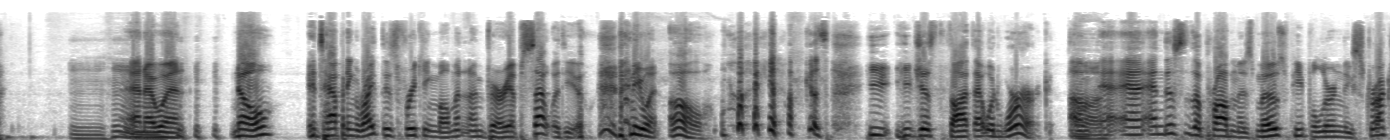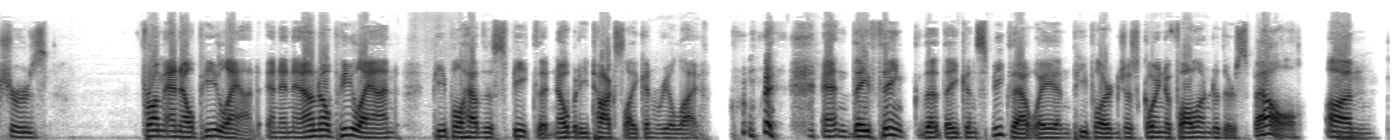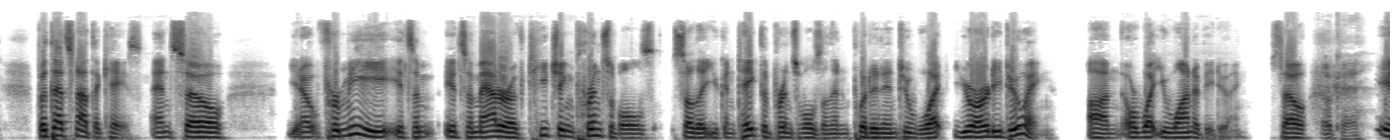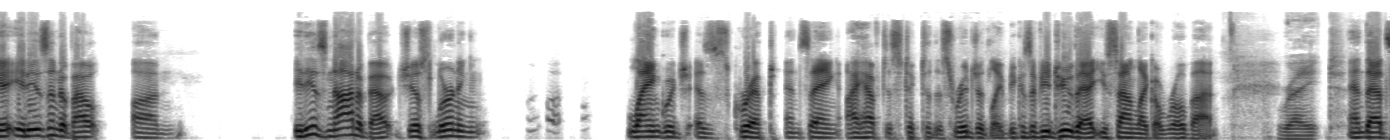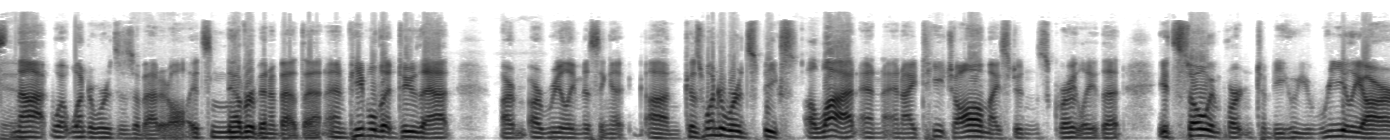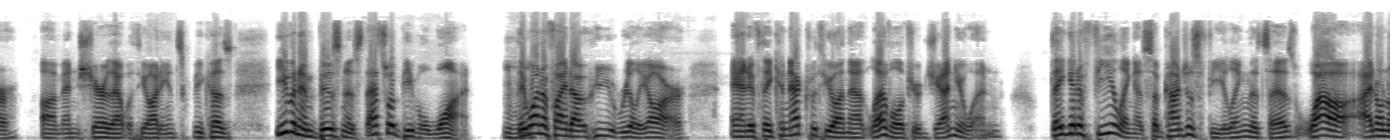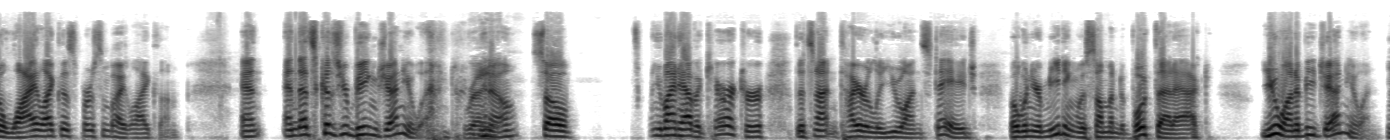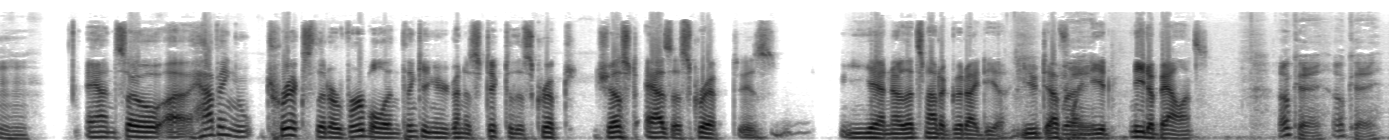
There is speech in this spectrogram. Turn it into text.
Mhm. And I went, no, it's happening right this freaking moment, and I'm very upset with you. And he went, oh, because he he just thought that would work. Um, Uh-huh. and, and this is the problem: is most people learn these structures from NLP land, and in NLP land, people have this speak that nobody talks like in real life. and they think that they can speak that way and people are just going to fall under their spell um, but that's not the case and so you know for me it's a it's a matter of teaching principles so that you can take the principles and then put it into what you're already doing um, or what you want to be doing so Okay. it, it isn't about um, it is not about just learning language as script and saying i have to stick to this rigidly because if you do that you sound like a robot Right. and that's Yeah. not what wonder words is about at all it's never been about that and people that do that are, are really missing it because wonder words speaks a lot and, and i teach all my students greatly that it's so important to be who you really are um, and share that with the audience because even in business that's what people want they Mhm. want to find out who you really are. And if they connect with you on that level, if you're genuine, they get a feeling, a subconscious feeling that says, wow, I don't know why I like this person, but I like them. And and that's because you're being genuine. Right. You know? So you might have a character that's not entirely you on stage, but when you're meeting with someone to book that act, you want to be genuine. hmm And so uh, having tricks that are verbal and thinking you're going to stick to the script just as a script is, yeah, no, that's not a good idea. You definitely Right. need need a balance. Okay, okay.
